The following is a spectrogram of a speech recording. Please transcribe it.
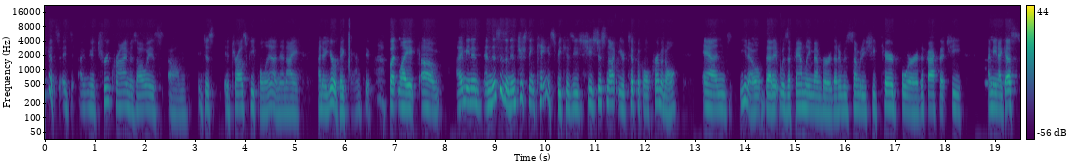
Think it's, it's, I mean, true crime is always, um, it just, it draws people in. And I, I know you're a big fan too, but like, um, I mean, and, and this is an interesting case because she's just not your typical criminal. And, you know, that it was a family member, that it was somebody she cared for, the fact that she, I mean, I guess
